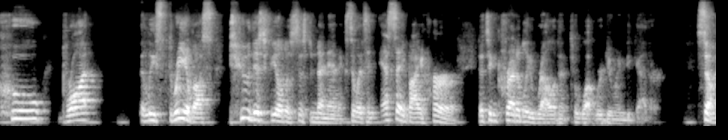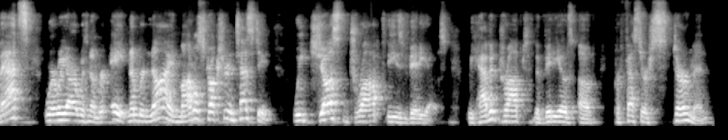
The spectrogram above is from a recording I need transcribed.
who brought at least three of us to this field of system dynamics. So it's an essay by her that's incredibly relevant to what we're doing together. So that's where we are with number eight. Number nine, model structure and testing. We just dropped these videos. We haven't dropped the videos of Professor Sterman,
